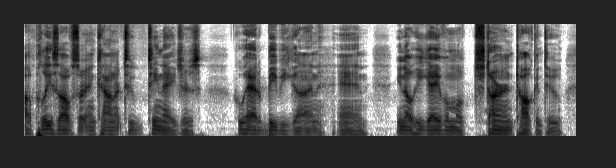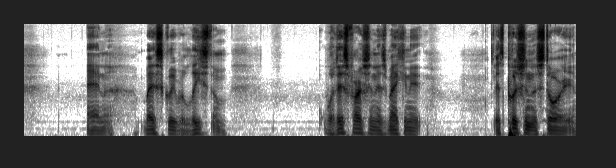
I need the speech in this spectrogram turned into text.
a police officer encountered two teenagers who had a BB gun, and you know he gave them a stern talking to and basically release them. Well, this person is making it, is pushing the story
